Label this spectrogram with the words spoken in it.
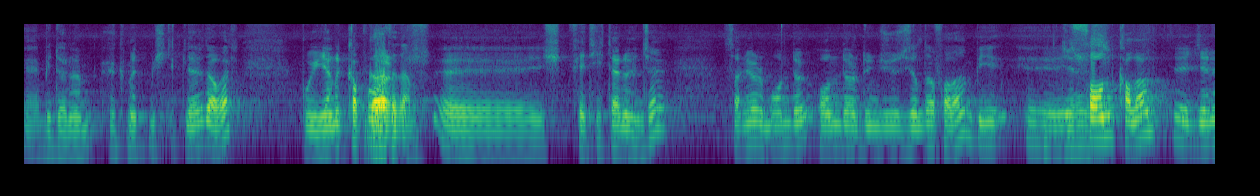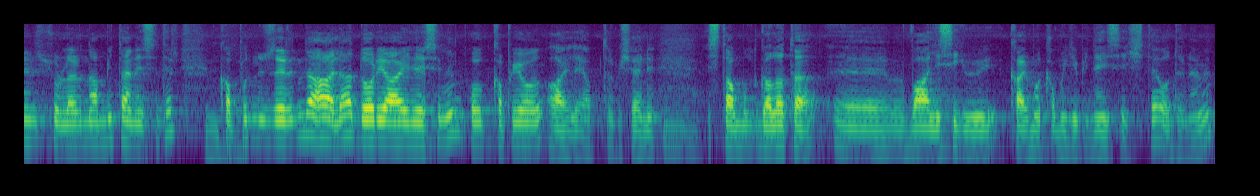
E, bir dönem hükmetmişlikleri de var. Bu yanık kapı Galata'da vardır. E, Fetih'ten önce sanıyorum 14. 14. yüzyılda falan bir e, Ceneviz. son kalan e, Ceneviz surlarından bir tanesidir. Kapının üzerinde hala Doria ailesinin o kapıyı o aile yaptırmış. Yani İstanbul Galata e, valisi gibi, kaymakamı gibi neyse işte o dönemin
